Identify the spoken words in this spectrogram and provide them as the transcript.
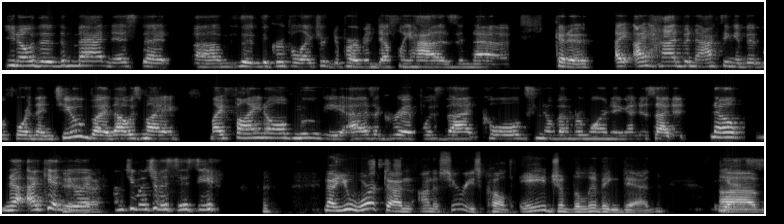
you know the the madness that um, the the grip electric department definitely has and uh, kind of I, I had been acting a bit before then too but that was my my final movie as a grip was that cold November morning. I decided, no, no, I can't do yeah. it. I'm too much of a sissy. now you worked on on a series called Age of the Living Dead. Yes. Uh,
